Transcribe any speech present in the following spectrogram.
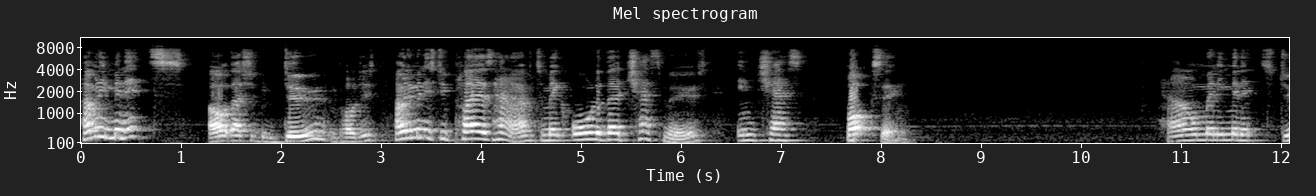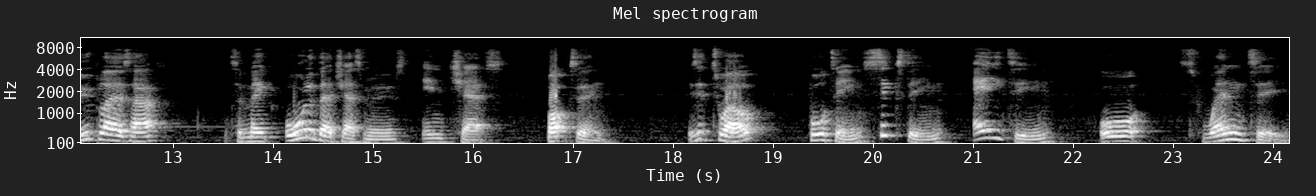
How many minutes? Oh, that should be do. Apologies. How many minutes do players have to make all of their chess moves in chess boxing? How many minutes do players have to make all of their chess moves in chess boxing? Is it 12, 14, 16, 18, or 20?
